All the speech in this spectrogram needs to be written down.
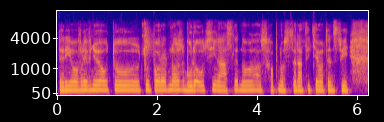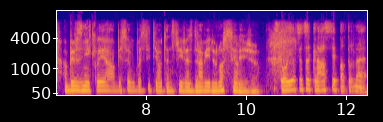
který ovlivňují tu, tu porodnost budoucí následnou a schopnost teda ty těhotenství, aby vznikly a aby se vůbec ty těhotenství ve zdraví donosily. Že? To je přece krásně patrné,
